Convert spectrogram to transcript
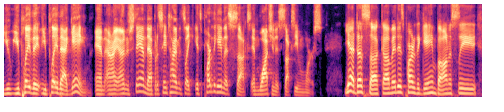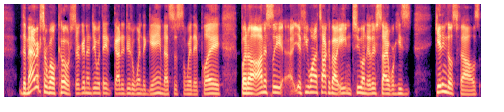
you you play the you play that game. And, and i understand that but at the same time it's like it's part of the game that sucks and watching it sucks even worse. Yeah it does suck. Um it is part of the game but honestly the mavericks are well coached. They're going to do what they got to do to win the game. That's just the way they play. But uh, honestly uh, if you want to talk about eight and two on the other side where he's getting those fouls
